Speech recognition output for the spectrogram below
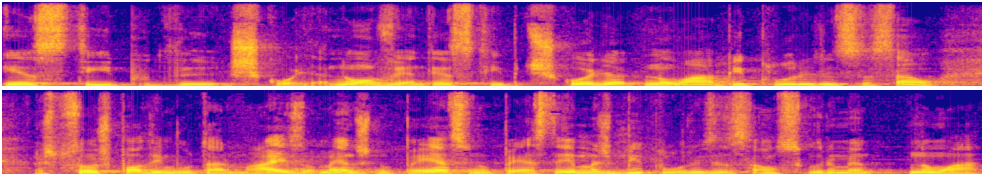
esse tipo de escolha. Não havendo esse tipo de escolha, não há bipolarização. As pessoas podem votar mais ou menos no PS, no PSD, mas bipolarização seguramente não há.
